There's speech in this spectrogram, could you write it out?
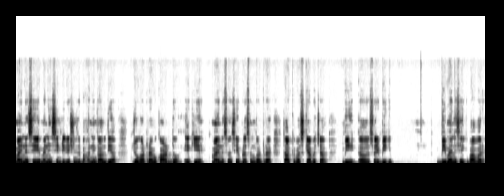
माइनस ए मैंने इस इंटीग्रेशन से बाहर निकाल दिया। जो कट रहा है वो काट दो। एक ये माइनस वन से प्लस वन कट रहा है। तो आपके पास क्या बचा? बी सॉरी बी की बी माइनस ए की power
